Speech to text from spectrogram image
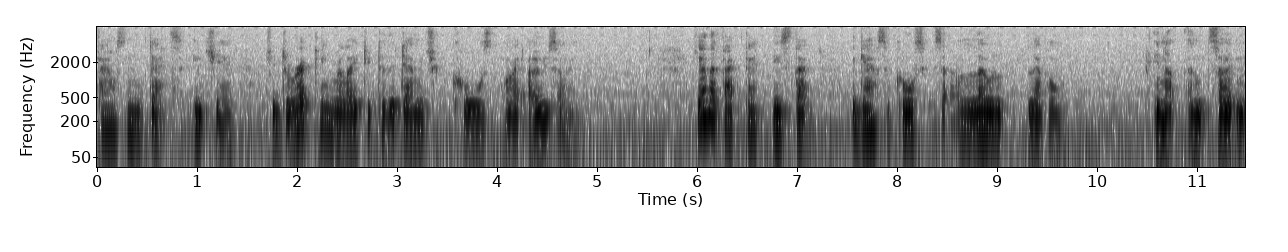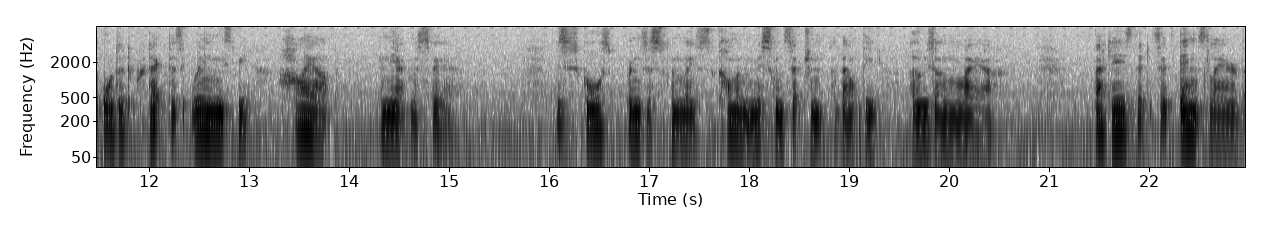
thousand deaths each year which are directly related to the damage caused by ozone. The other factor is that the gas, of course, is at a low level in a, and so in order to protect us it really needs to be high up in the atmosphere. This of course brings us to the most common misconception about the ozone layer. That is that it's a dense layer of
